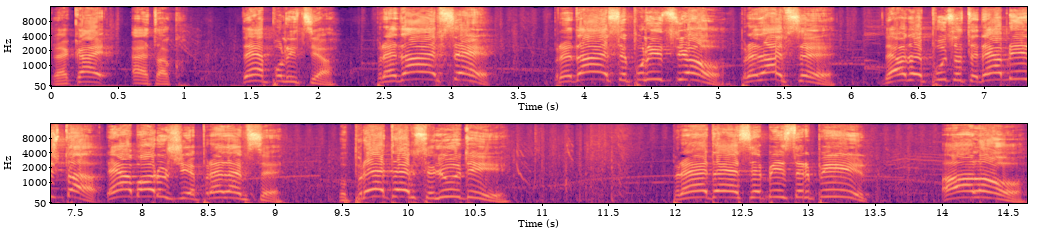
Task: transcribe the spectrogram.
Čekaj, e tako. Gdje je policija? Predajem se! Predajem se policijo! Predajem se! Nema da me pucate, nemam ništa! Nemam oružje, predajem se! Predajem se, ljudi! Predaje se, Mr. Pin! Alo!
